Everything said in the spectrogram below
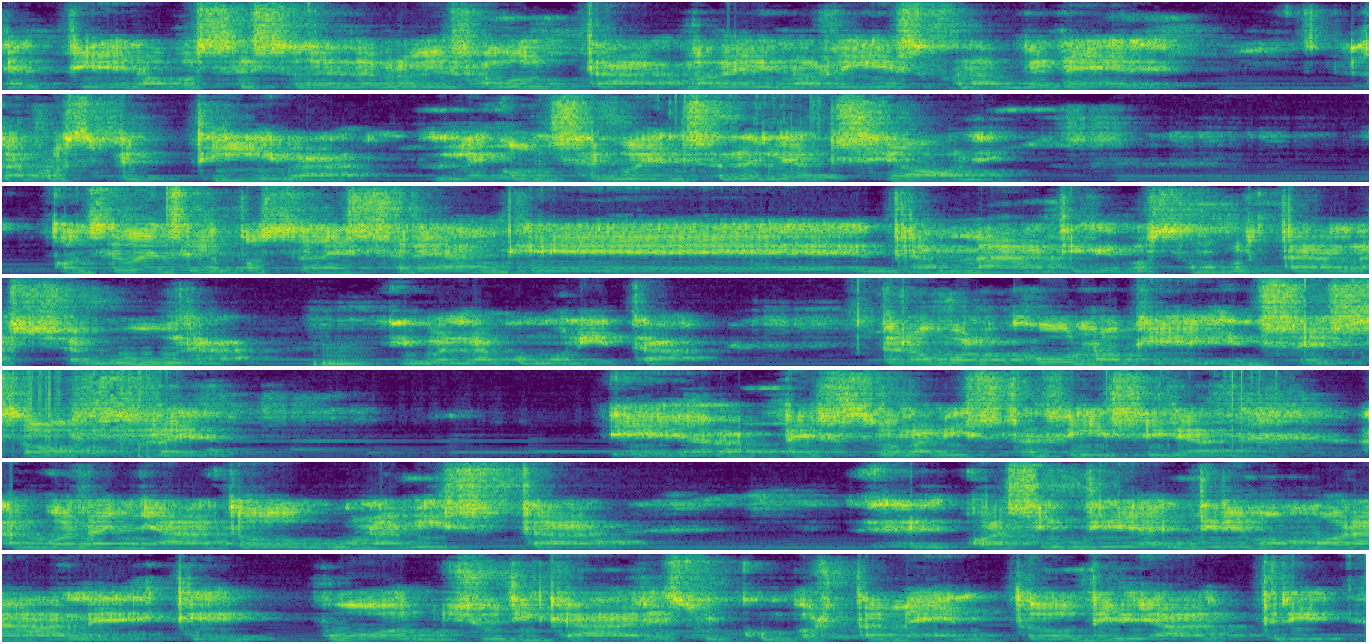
nel pieno possesso delle proprie facoltà, magari non riescono a vedere, la prospettiva, le conseguenze delle azioni, conseguenze che possono essere anche drammatiche, possono portare alla sciagura mm. di quella comunità però qualcuno che in sé soffre e ha perso la vista fisica ha guadagnato una vista eh, quasi diremo morale che può giudicare sul comportamento degli altri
